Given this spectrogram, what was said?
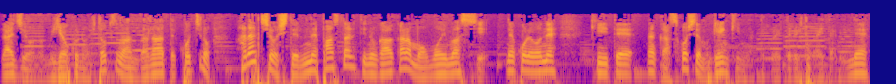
ラジオの魅力の一つなんだなって、こっちの話をしてるね、パーソナリティの側からも思いますし、ね、これをね、聞いて、なんか少しでも元気になってくれてる人がいたりね、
